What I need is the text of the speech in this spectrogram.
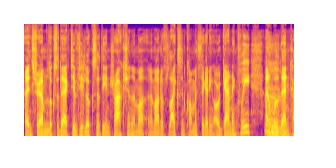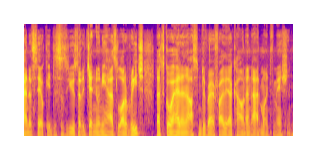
Instagram looks at the activity, looks at the interaction, the amount, the amount of likes and comments they're getting organically, and will mm. then kind of say, okay, this is a user that genuinely has a lot of reach. Let's go ahead and ask them to verify their account and add more information.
